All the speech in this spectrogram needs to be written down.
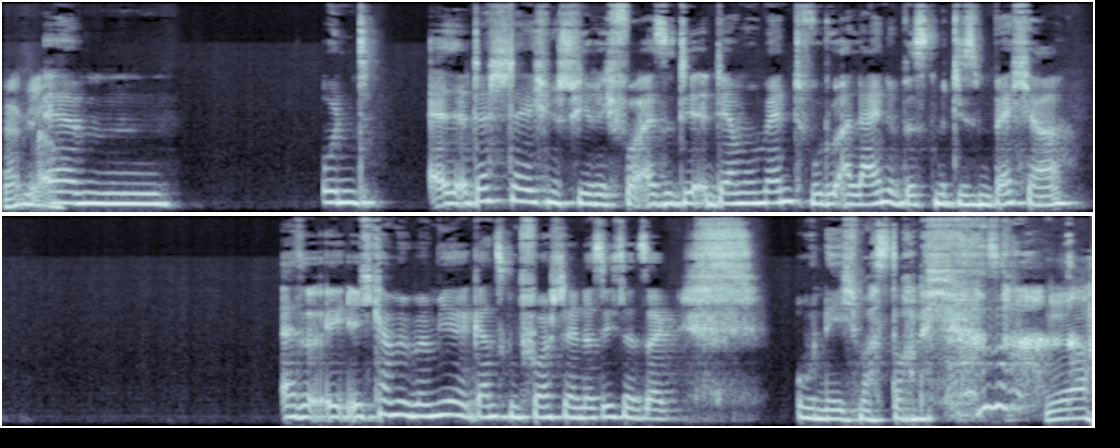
ja klar. Ähm, und das stelle ich mir schwierig vor. Also der, der Moment, wo du alleine bist mit diesem Becher. Also ich, kann mir bei mir ganz gut vorstellen, dass ich dann sage, oh nee, ich mach's doch nicht. Ja.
